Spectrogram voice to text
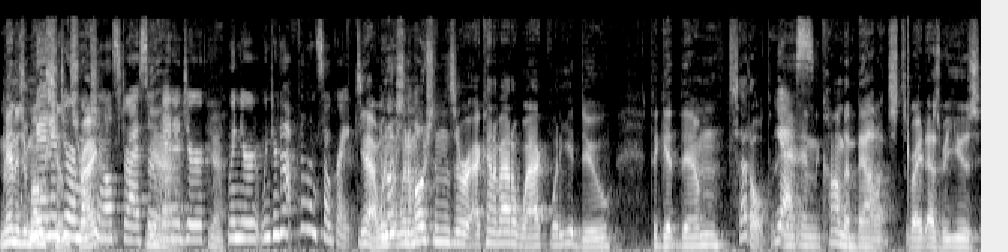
Manage emotions, manage your right? emotional stress or Yeah, manage your yeah. when you're when you're not feeling so great? yeah, when, when emotions are kind of out of whack, what do you do to get them settled Yes. and, and calm and balanced, right? As we use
